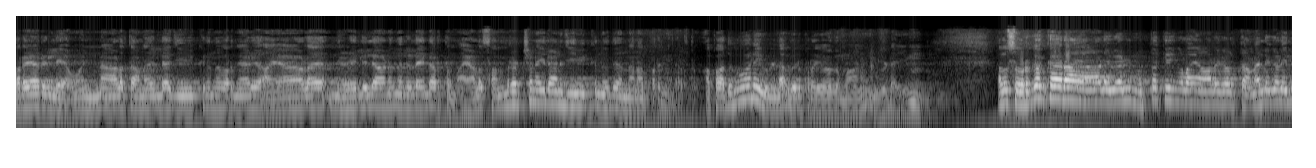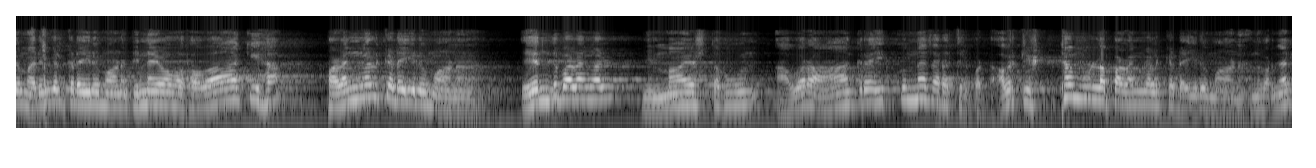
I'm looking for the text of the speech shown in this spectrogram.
പറയാറില്ലേ ഓ ഇന്ന ആളെ തണലില്ല ജീവിക്കണമെന്ന് പറഞ്ഞാൽ അയാളെ നിഴലിലാണെന്നല്ല അതിന്റെ അർത്ഥം. അയാളെ സംരക്ഷണയിലാണ് ജീവിക്കുന്നത് എന്നാണ് പറഞ്ഞതിന്റെ അർത്ഥം. അപ്പോൾ അതുപോലെയുള്ള ഒരു പ്രയോഗമാണ് ഇവിടെയും. അപ്പോൾ സ്വർഗക്കാരായ ആളുകൾ മുത്തക്കിങ്ങളായ ആളുകൾ തണലുകളിലും അരുവികൾക്കിടയിലുമാണ്. പിന്നെയോ ഹവാക്കിഹ പഴങ്ങൾക്കിടയിലുമാണ്. എന്ത് പഴങ്ങൾ? മിമ്മായഷ്ടഹൂൻ അവർ ആഗ്രഹിക്കുന്ന തരത്തിൽപ്പെട്ട അവർക്ക് ഇഷ്ടമുള്ള പഴങ്ങൾക്കിടയിലുമാണ് എന്ന് പറഞ്ഞാൽ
